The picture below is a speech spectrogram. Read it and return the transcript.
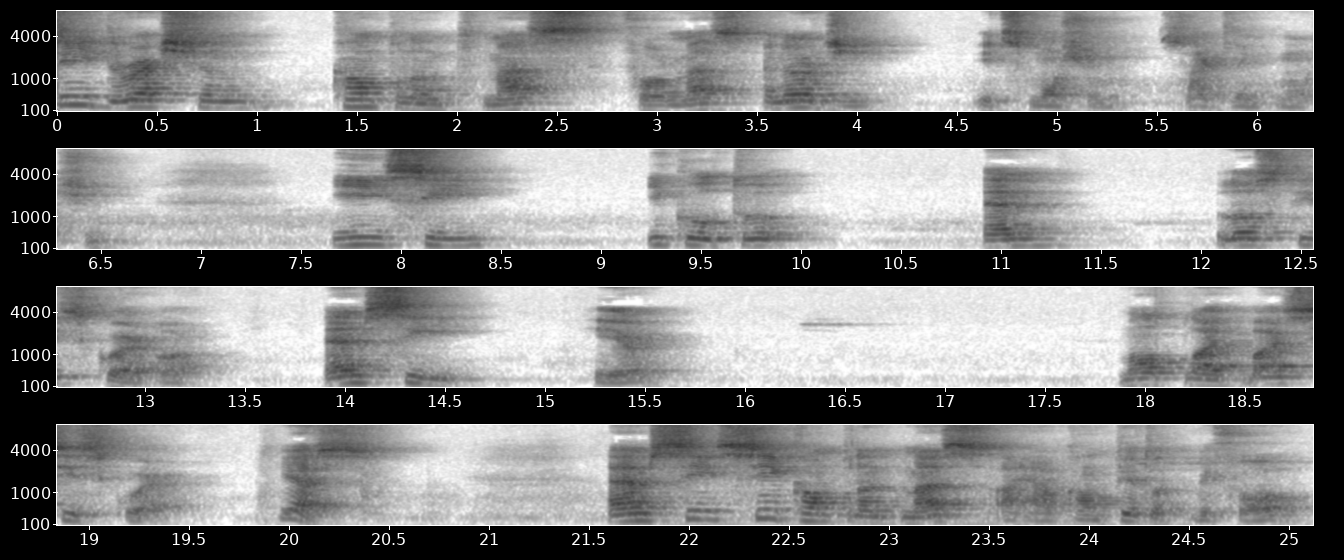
c direction component mass for mass energy its motion cycling motion. Ec equal to m velocity square or mc here multiplied by c square. Yes. MCC component mass I have computed before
